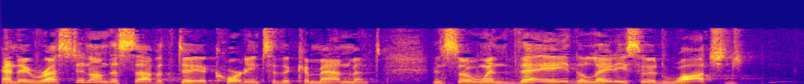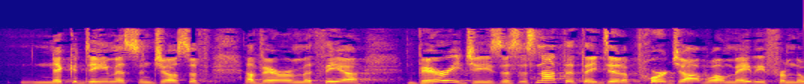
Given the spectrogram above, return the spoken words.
and they rested on the Sabbath day according to the commandment. And so when they, the ladies who had watched Nicodemus and Joseph of Arimathea bury Jesus, it's not that they did a poor job. Well, maybe from the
